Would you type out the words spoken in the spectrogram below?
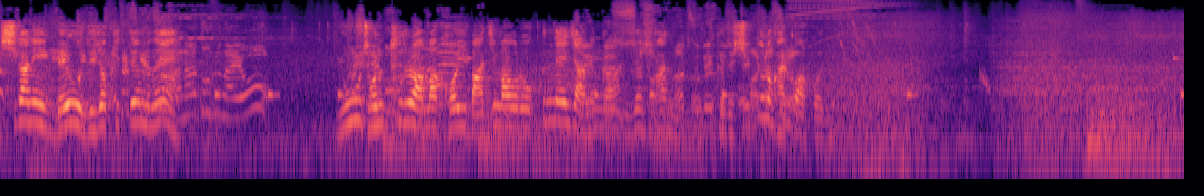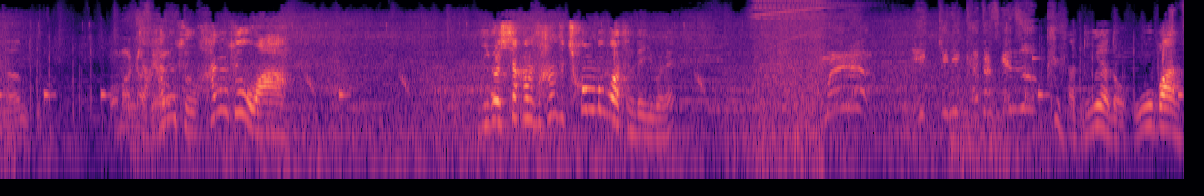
시간이 매우 늦었기 때문에 요 전투를 아마 거의 마지막으로 끝내지 않을까. 이 전투 한 그래도 10분은 갈 것 같거든요. 자 한수 한수 와. 이거 시작하면서 한수 처음 본 것 같은데 이번에? 아 누구냐 너? 5반.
